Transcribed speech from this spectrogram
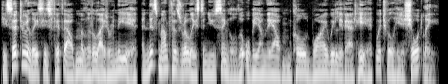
He's set to release his fifth album a little later in the year, and this month has released a new single that will be on the album called Why We Live Out Here, which we'll hear shortly.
